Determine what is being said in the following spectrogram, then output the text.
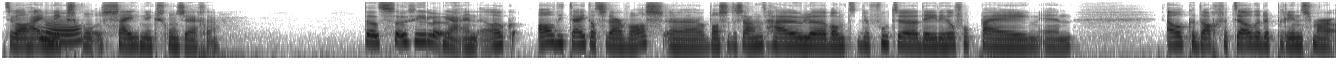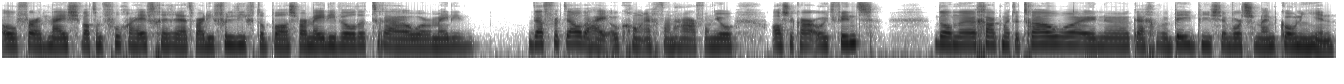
Terwijl hij niks kon, zij niks kon zeggen. Dat is zo zielig. Ja, en ook al die tijd dat ze daar was, eh, was ze dus aan het huilen. Want de voeten deden heel veel pijn. En elke dag vertelde de prins maar over het meisje wat hem vroeger heeft gered. Waar hij verliefd op was, waarmee hij wilde trouwen. Waarmee die... Dat vertelde hij ook gewoon echt aan haar. Van joh, als ik haar ooit vind, dan eh, ga ik met haar trouwen. En eh, krijgen we baby's en wordt ze mijn koningin.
